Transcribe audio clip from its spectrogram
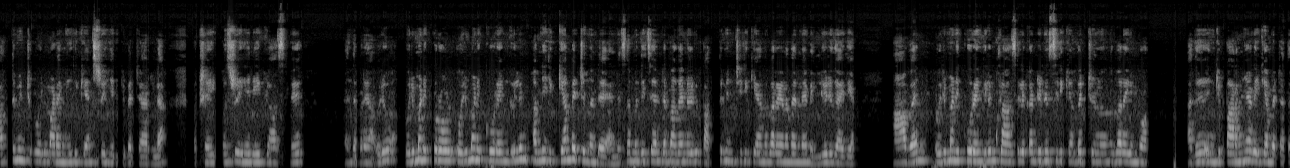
പത്ത് മിനിറ്റ് പോലും അടങ്ങിയിരിക്കാൻ ശ്രീഹരിക്ക് പറ്റാറില്ല. പക്ഷേ ഇപ്പോൾ ശ്രീഹരി ക്ലാസ്സിൽ എന്താ പറയുക ഒരു ഒരു മണിക്കൂറോ ഒരു മണിക്കൂറെങ്കിലും അവന് ഇരിക്കാൻ പറ്റുന്നുണ്ട്. എന്നെ സംബന്ധിച്ച് എന്റെ മകൻ ഒരു പത്ത് മിനിറ്റ് ഇരിക്കുക എന്ന് പറയണത് തന്നെ വലിയൊരു കാര്യമാണ് അവൻ ഒരു മണിക്കൂറെങ്കിലും ക്ലാസ്സിൽ കണ്ടിന്യൂസ് ഇരിക്കാൻ പറ്റുന്നു എന്ന് പറയുമ്പോൾ അത് എനിക്ക് പറഞ്ഞറിയിക്കാൻ പറ്റാത്ത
